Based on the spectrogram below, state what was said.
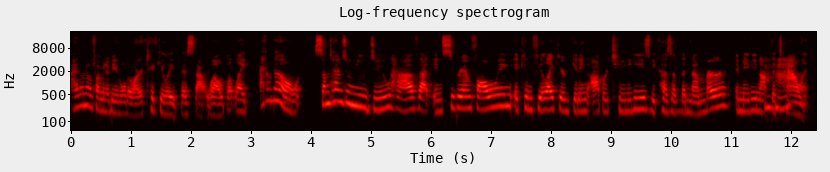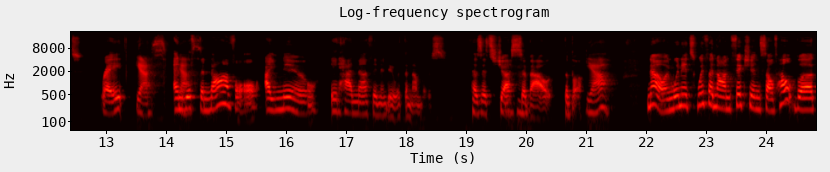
I don't know if I'm going to be able to articulate this that well, but like I don't know, sometimes when you do have that Instagram following, it can feel like you're getting opportunities because of the number and maybe not mm-hmm. the talent, right? Yes. And yes. with the novel, I knew it had nothing to do with the numbers because it's just mm-hmm. about the book. Yeah. No, and when it's with a nonfiction self help book,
